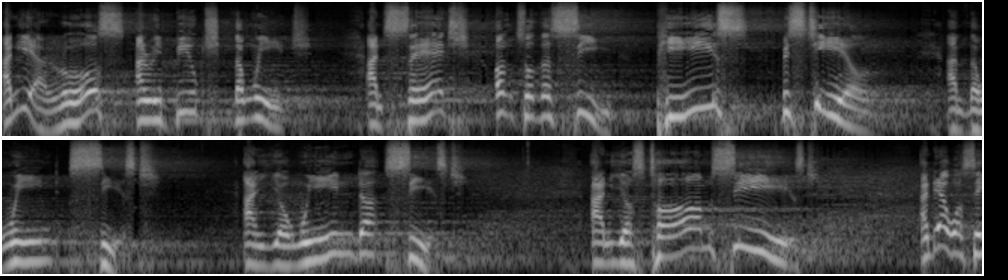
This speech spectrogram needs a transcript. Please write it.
And he arose and rebuked the wind and said unto the sea, Peace, be still. And the wind ceased. And your wind ceased. And your storm ceased. And there was a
